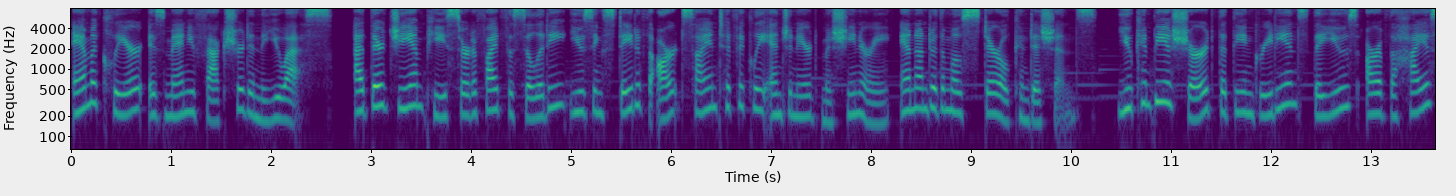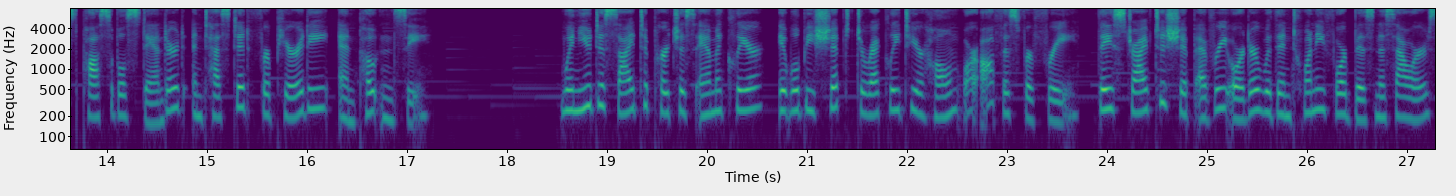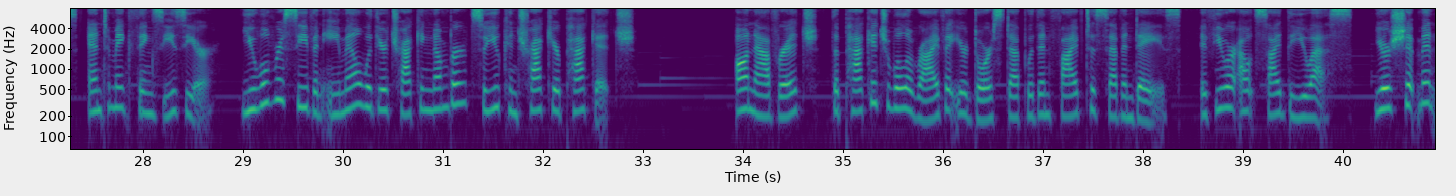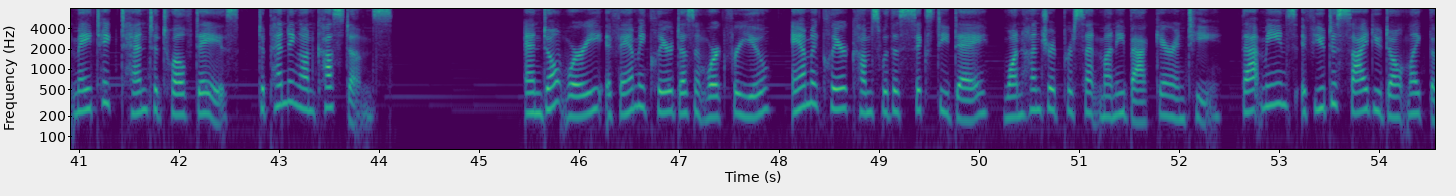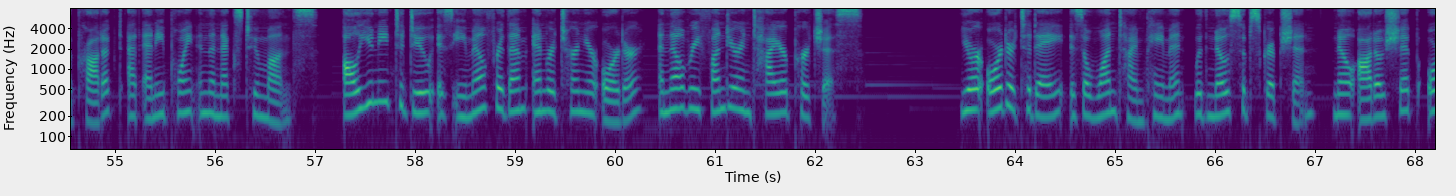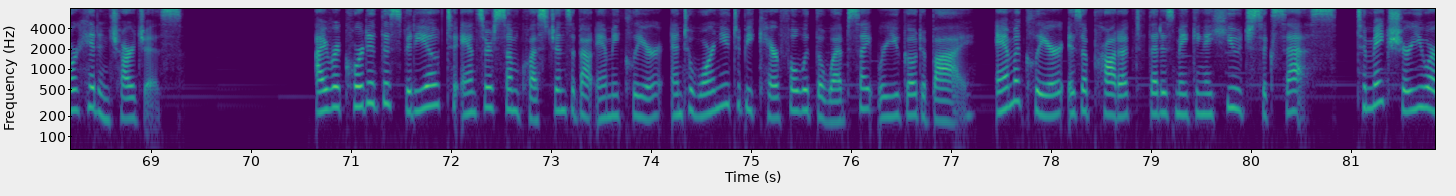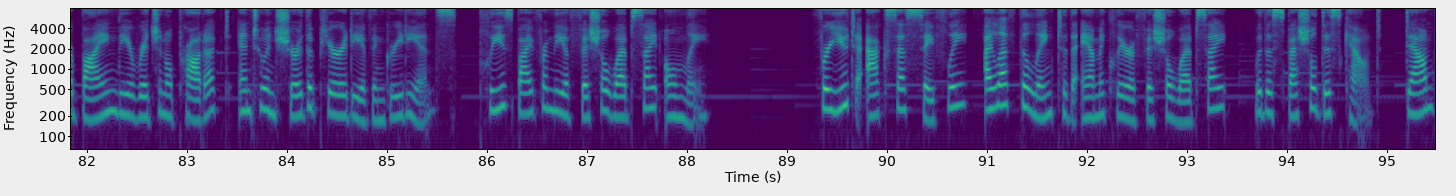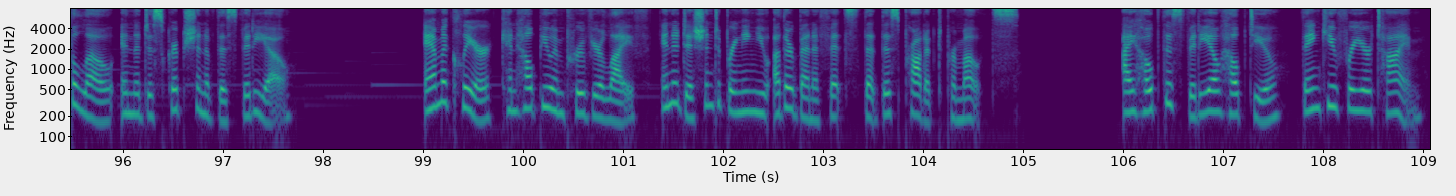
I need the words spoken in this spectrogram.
AmiClear is manufactured in the US at their GMP-certified facility using state-of-the-art scientifically engineered machinery and under the most sterile conditions. You can be assured that the ingredients they use are of the highest possible standard and tested for purity and potency. When you decide to purchase AmiClear, it will be shipped directly to your home or office for free. They strive to ship every order within 24 business hours and to make things easier. You will receive an email with your tracking number so you can track your package. On average, the package will arrive at your doorstep within 5 to 7 days. If you are outside the US, your shipment may take 10 to 12 days, depending on customs. And don't worry if AmiClear doesn't work for you, AmiClear comes with a 60-day, 100% money-back guarantee. That means if you decide you don't like the product at any point in the next two months, all you need to do is email for them and return your order, and they'll refund your entire purchase. Your order today is a one-time payment with no subscription, no auto ship or hidden charges. I recorded this video to answer some questions about AmiClear and to warn you to be careful with the website where you go to buy. AmiClear is a product that is making a huge success. To make sure you are buying the original product and to ensure the purity of ingredients, please buy from the official website only. For you to access safely, I left the link to the AmiClear official website, with a special discount, down below in the description of this video. AmiClear can help you improve your life, in addition to bringing you other benefits that this product promotes. I hope this video helped you, thank you for your time.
